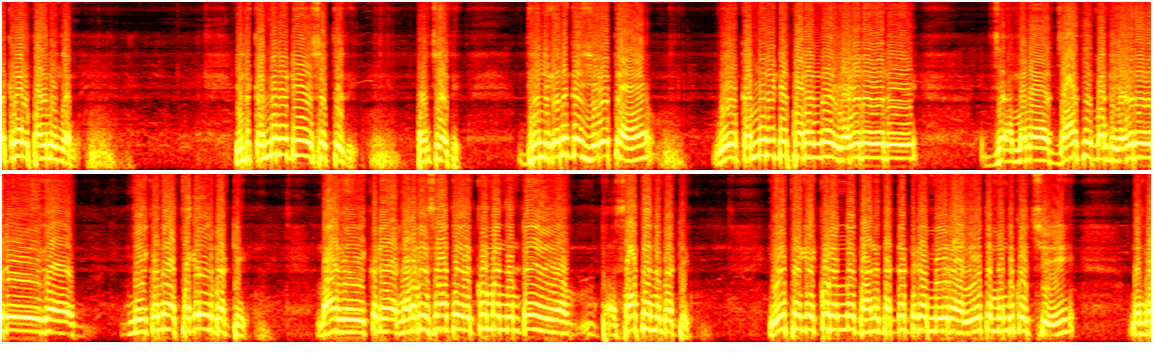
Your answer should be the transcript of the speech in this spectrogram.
ఎకరాల పైన ఉందని. ఇది కమ్యూనిటీ సొత్తు ఇది పంచాయతీ. దీని కనుక యువత మీరు కమ్యూనిటీ పరంగా ఎవరెవరి మన జాతి అంటే ఎవరెవరి మీకున్న తెగలను బట్టి మాకు ఇక్కడ నలభై శాతం ఎక్కువ మంది ఉంటే శాతాన్ని బట్టి. ఏ తెగ ఎక్కువ ఉందో దానికి తగ్గట్టుగా మీరు ఆ యువత ముందుకొచ్చి నేను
